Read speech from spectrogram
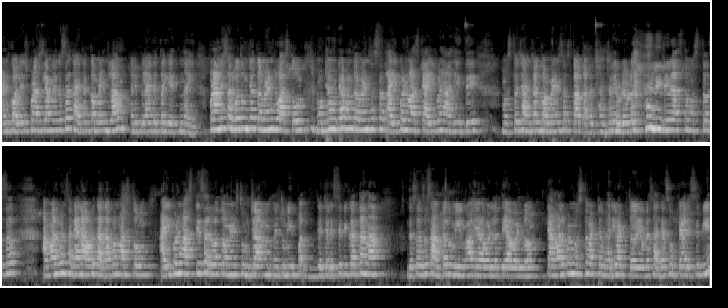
आणि कॉलेज पण असल्यामुळे कसं काय काय कमेंटला रिप्लाय देता येत नाही. पण आम्ही सर्व तुमच्या कमेंट वाचतो. मोठ्या मोठ्या पण कमेंट्स असतात. आई पण वाचते आई पण आहे इथे. मस्त छान छान कमेंट्स असतात. आता छान छान एवढं एवढं लिहिलेलं असतं मस्त असं. आम्हाला पण सगळ्यांना आवड दादा पण वाचतो. आई पण वाचते सर्व कमेंट्स तुमच्या. म्हणजे तुम्ही ज्याच्या रेसिपी करताना जसं जसं सांगता तुम्ही बा हे आवडलं ते आवडलं ते आम्हाला पण मस्त वाटतं भारी वाटतं. एवढ्या साध्या सोप्या रेसिपी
